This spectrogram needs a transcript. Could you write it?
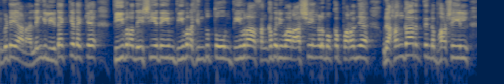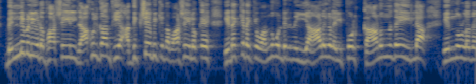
എവിടെയാണ്? അല്ലെങ്കിൽ ഇടയ്ക്കിടയ്ക്ക് തീവ്ര ദേശീയതയും തീവ്ര ഹിന്ദുത്വവും തീവ്ര സംഘപരിവാർ ആശയങ്ങളും ഒക്കെ പറഞ്ഞ് ഒരു അഹങ്കാരത്തിന്റെ ഭാഷയിൽ വെല്ലുവിളിയുടെ ഭാഷയിൽ രാഹുൽ ഗാന്ധിയെ അധിക്ഷേപിക്കുന്ന ഭാഷയിലൊക്കെ ഇടയ്ക്കിടയ്ക്ക് വന്നുകൊണ്ടിരുന്ന ഈ ആളുകളെ ഇപ്പോൾ കാണുന്നതേ ഇല്ല എന്നുള്ളത്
